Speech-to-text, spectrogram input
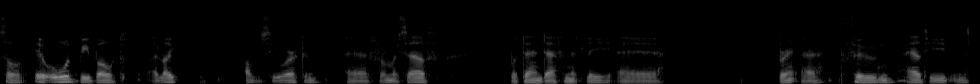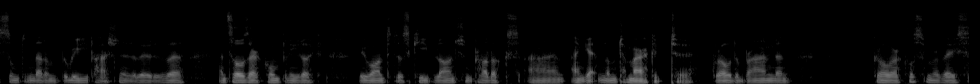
So it would be both. I like obviously working uh, for myself, but then definitely uh, bring, uh, food and healthy eating is something that I'm really passionate about as well. And so is our company. Like we want to just keep launching products um, and getting them to market to grow the brand and grow our customer base.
